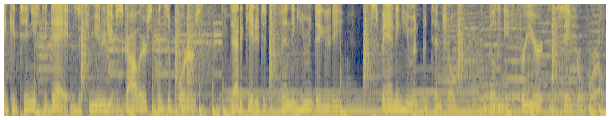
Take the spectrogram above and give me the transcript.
and continues today as a community of scholars and supporters dedicated to defending human dignity, expanding human potential, and building a freer and safer world.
